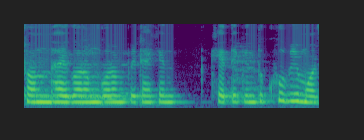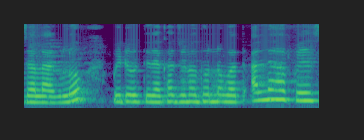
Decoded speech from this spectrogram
সন্ধ্যায় গরম গরম পিঠা খেতে কিন্তু খুবই মজা লাগল। ভিডিওটি দেখার জন্য ধন্যবাদ। আল্লাহ হাফেজ।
